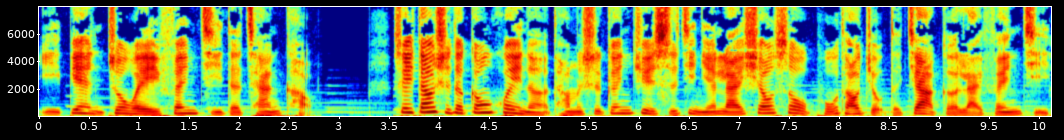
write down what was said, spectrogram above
以便作为分级的参考。所以当时的工会呢，他们是根据十几年来销售葡萄酒的价格来分级，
